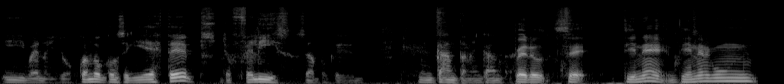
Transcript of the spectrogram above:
y bueno, yo cuando conseguí este, pues, yo feliz, o sea, porque me encanta, me encanta. Pero se tiene, tiene algún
